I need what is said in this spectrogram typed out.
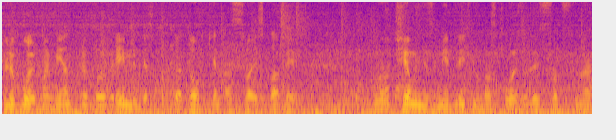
в любой момент, в любое время, без подготовки на свои склады. Ну, чем незамедлительно воспользовались, собственно,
